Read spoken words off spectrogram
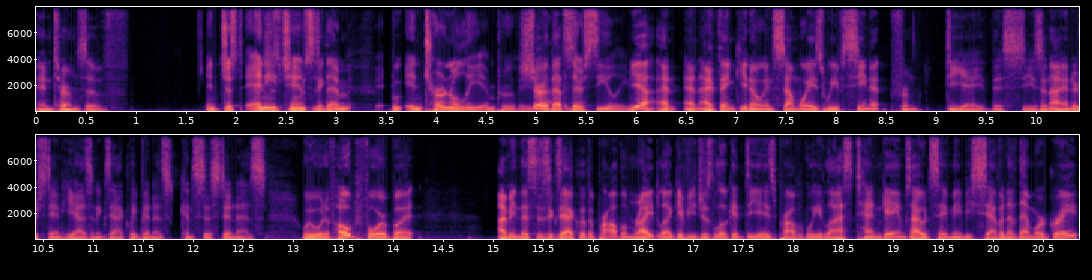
in terms of and just any Just chance of them bo- internally improving. Sure, Yeah, that's- their ceiling. Yeah, and and I think you know in some ways we've seen it from Da this season. I understand he hasn't exactly been as consistent as we would have hoped for, but I mean this is exactly the problem, right? Like if you just look at Da's probably last ten games, I would say maybe seven of them were great,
